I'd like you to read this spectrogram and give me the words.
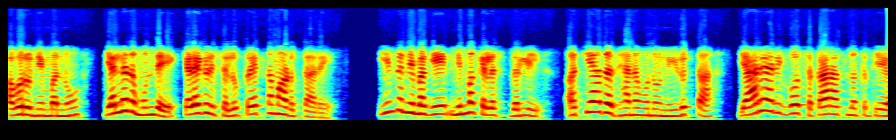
ಅವರು ನಿಮ್ಮನ್ನು ಎಲ್ಲರ ಮುಂದೆ ಕೆಳಗಿಳಿಸಲು ಪ್ರಯತ್ನ ಮಾಡುತ್ತಾರೆ. ಇಂದು ನಿಮಗೆ ನಿಮ್ಮ ಕೆಲಸದಲ್ಲಿ ಅತಿಯಾದ ಧ್ಯಾನವನ್ನು ನೀಡುತ್ತಾ ಯಾರ್ಯಾರಿಗೋ ಸಕಾರಾತ್ಮಕತೆಯ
